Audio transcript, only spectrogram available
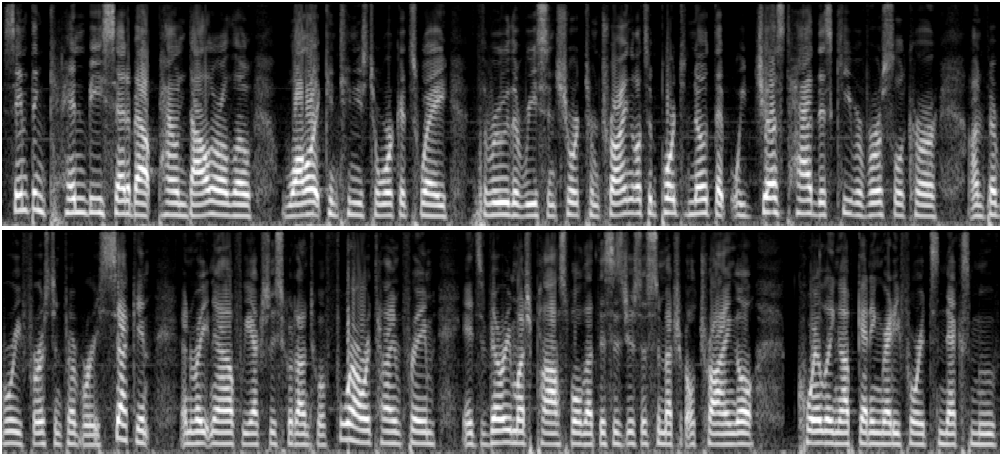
Same thing can be said about pound dollar, although while it continues to work its way through the recent short-term triangle, it's important to note that we just had this key reversal occur on February 1st and February 2nd, and right now if we actually scroll down to a 4-hour time frame, it's very much possible that this is is just a symmetrical triangle coiling up, getting ready for its next move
